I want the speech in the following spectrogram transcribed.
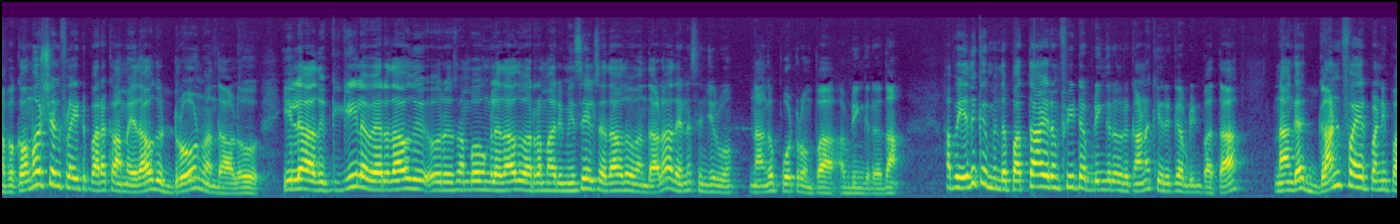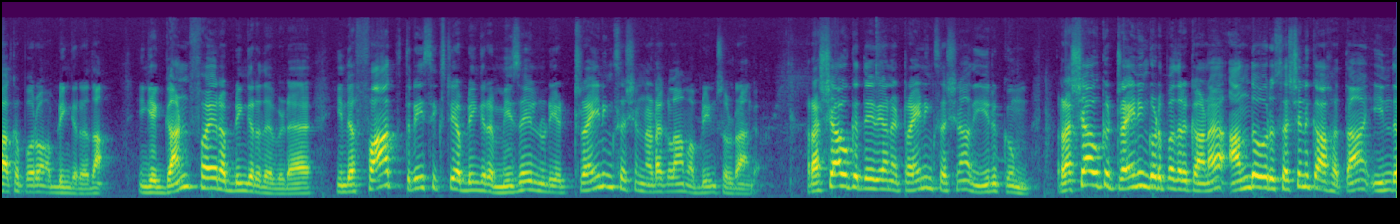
அப்போ கமர்ஷியல் ஃப்ளைட் பறக்காமல் ஏதாவது ட்ரோன் வந்தாலோ இல்லை அதுக்கு கீழே வேறு ஏதாவது ஒரு சம்பவங்கள் ஏதாவது வர்ற மாதிரி மிசைல்ஸ் ஏதாவது வந்தாலோ அதை என்ன செஞ்சிருவோம்? நாங்கள் போட்டுருவோம்ப்பா அப்படிங்கிறது தான் அப்போ எதுக்கு இந்த பத்தாயிரம் ஃபீட் அப்படிங்கிற ஒரு கணக்கு இருக்குது அப்படின்னு பார்த்தா நாங்கள் கன் ஃபயர் பண்ணி பார்க்க போகிறோம் அப்படிங்கிறது தான் இங்கே கன் ஃபயர் அப்படிங்கிறத விட இந்த ஃபாத் த்ரீ சிக்ஸ்டி அப்படிங்கிற மிசைலினுடைய ட்ரைனிங் செஷன் நடக்கலாம் அப்படின்னு சொல்கிறாங்க ரஷ்யாவுக்கு தேவையான ட்ரைனிங் செஷனாக அது இருக்கும். ரஷ்யாவுக்கு ட்ரைனிங் கொடுப்பதற்கான அந்த ஒரு செஷனுக்காகத்தான் இந்த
